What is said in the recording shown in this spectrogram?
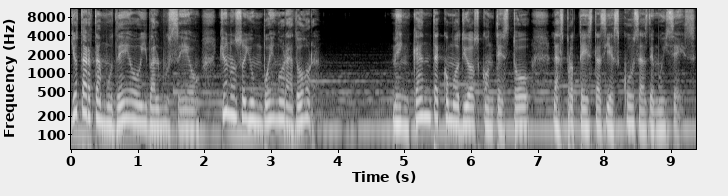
Yo tartamudeo y balbuceo, yo no soy un buen orador. Me encanta cómo Dios contestó las protestas y excusas de Moisés.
